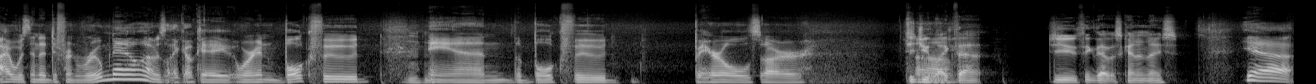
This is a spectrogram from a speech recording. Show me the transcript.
I was in a different room now. I was like, okay, we're in bulk food, Mm-hmm. and the bulk food barrels are Did you like Um, that? Did you think that was kind of nice? Yeah,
